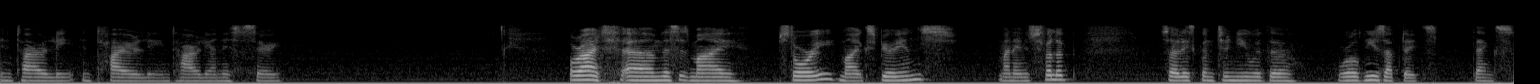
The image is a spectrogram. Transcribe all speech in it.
Entirely, entirely, entirely unnecessary. Alright, um, this is my story, my experience. My name is Phillip. So let's continue with the world news updates. Thanks.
